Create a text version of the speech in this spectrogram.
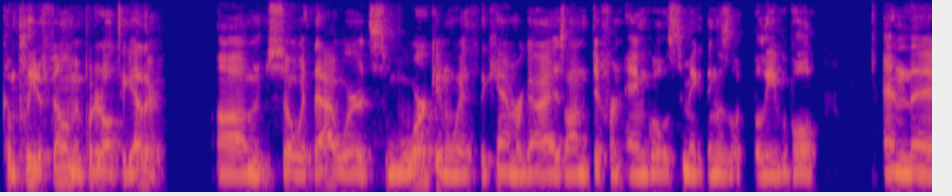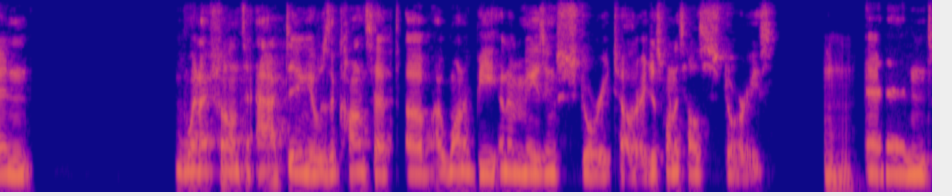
complete a film and put it all together. Um, so with that, where it's working with the camera guys on different angles to make things look believable, and then when I fell into acting, it was the concept of I want to be an amazing storyteller. I just want to tell stories, mm-hmm. and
